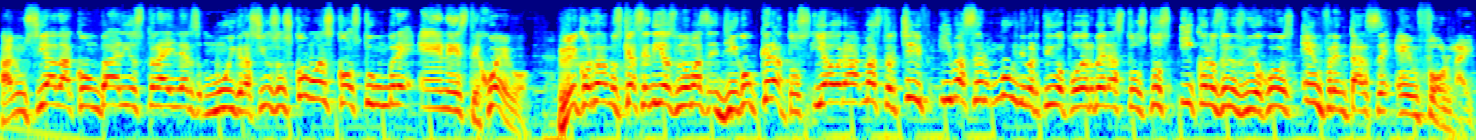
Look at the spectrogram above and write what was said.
anunciada con varios trailers muy graciosos como es costumbre en este juego. Recordamos que hace días nomás llegó Kratos y ahora Master Chief y va a ser muy divertido poder ver a estos dos iconos de los videojuegos enfrentarse en Fortnite.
